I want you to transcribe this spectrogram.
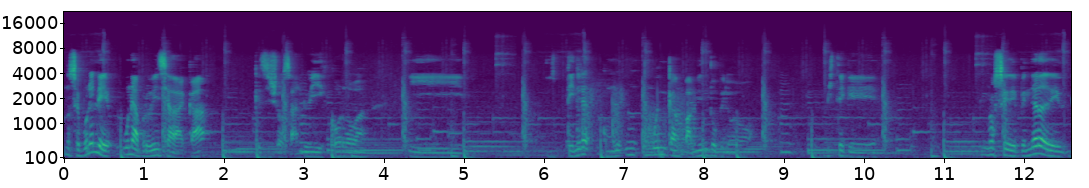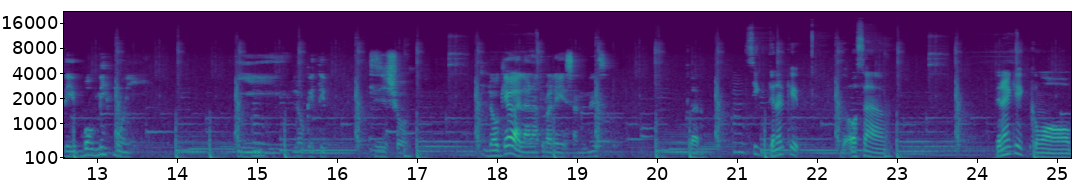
no sé, ponerle una provincia de acá, qué sé yo, San Luis, Córdoba, y, y tener como un, un buen campamento, pero, viste que, no sé, depender de, de vos mismo y, y lo que te, qué sé yo, lo que haga la naturaleza, ¿entendés? Claro. Sí, tener que. O sea. Tener que como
